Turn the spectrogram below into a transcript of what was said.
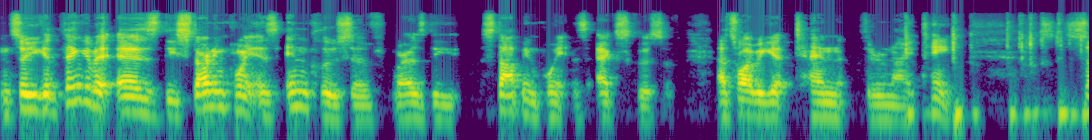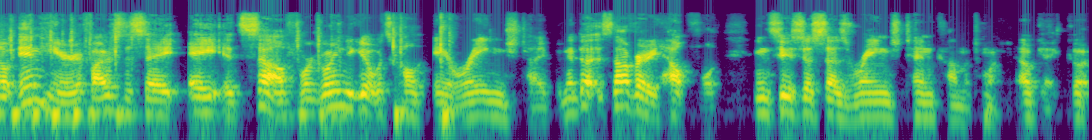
And so you can think of it as the starting point is inclusive, whereas the stopping point is exclusive. That's why we get 10 through 19. So in here, if I was to say A itself, we're going to get what's called a range type. And it does, it's not very helpful. You can see it just says range 10 comma 20. Okay, good.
